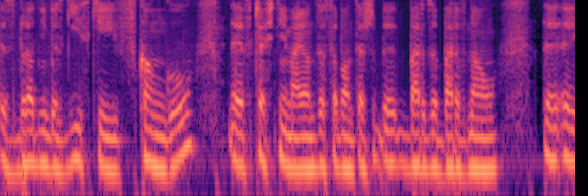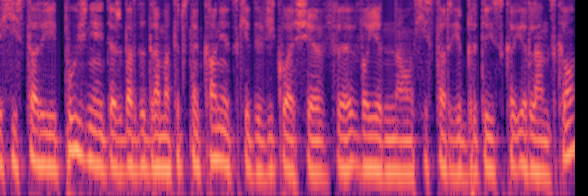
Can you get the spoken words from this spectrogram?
e, zbrodni belgijskiej w Kongu, e, wcześniej mając za sobą też bardzo barwną historię i później też bardzo dramatyczny koniec, kiedy wikła się w wojenną historię brytyjsko-irlandzką.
